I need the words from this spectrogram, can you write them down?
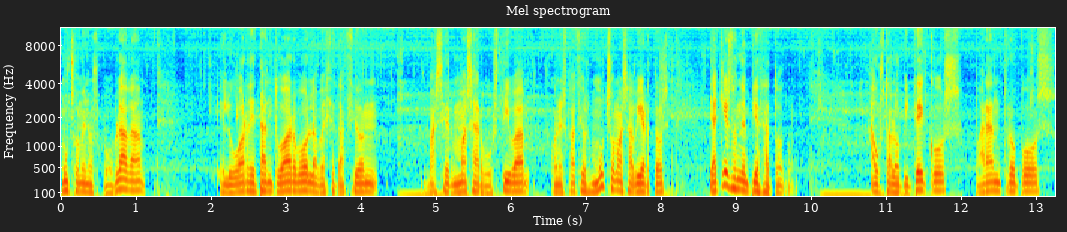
mucho menos poblada. En lugar de tanto árbol, la vegetación va a ser más arbustiva, con espacios mucho más abiertos, y aquí es donde empieza todo. Australopitecos, parántropos,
